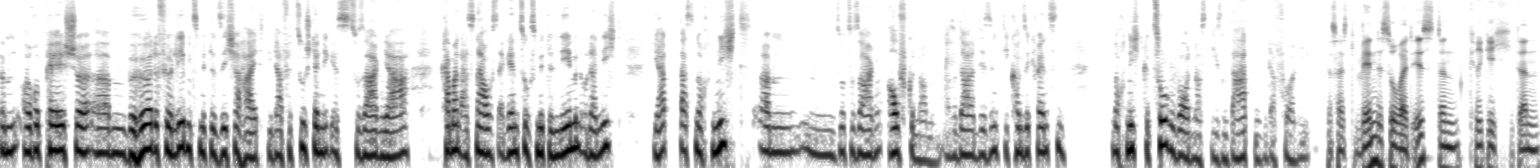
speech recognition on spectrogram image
ähm, europäische ähm, Behörde für Lebensmittelsicherheit, die dafür zuständig ist, zu sagen, ja, kann man als Nahrungsergänzungsmittel nehmen oder nicht, die hat das noch nicht ähm, sozusagen aufgenommen. Also da die sind die Konsequenzen noch nicht gezogen worden aus diesen Daten, die da vorliegen. Das heißt, wenn es soweit ist, dann kriege ich dann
